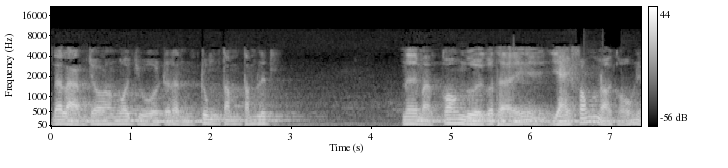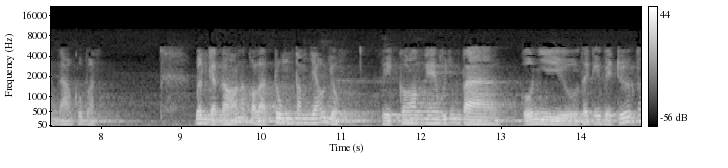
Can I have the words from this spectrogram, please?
đã làm cho ngôi chùa trở thành trung tâm tâm linh, nơi mà con người có thể giải phóng nỗi khổ niềm đau của mình. Bên cạnh đó, nó còn là trung tâm giáo dục, vì con em của chúng ta của nhiều thế kỷ về trước đó,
